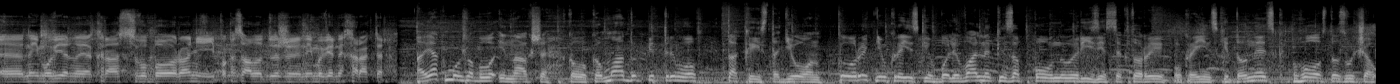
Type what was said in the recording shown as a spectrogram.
е, неймовірно якраз в обороні і показала дуже неймовірний характер. А як можна було інакше, коли команду підтримував такий стадіон? Колоритні українські вболівальники заповнили різні сектори. Український Донецьк голосно звучав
